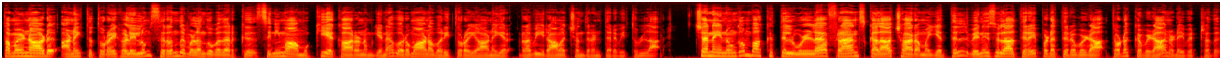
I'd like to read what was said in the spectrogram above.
தமிழ்நாடு அனைத்து துறைகளிலும் சிறந்து விளங்குவதற்கு சினிமா முக்கிய காரணம் என வருமான வரித்துறை ஆணையர் ரவி ராமச்சந்திரன் தெரிவித்துள்ளார். சென்னை நுங்கம்பாக்கத்தில் உள்ள பிரான்ஸ் கலாச்சார மையத்தில் வெனிசுலா திரைப்பட திருவிழா தொடக்க விழா நடைபெற்றது.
